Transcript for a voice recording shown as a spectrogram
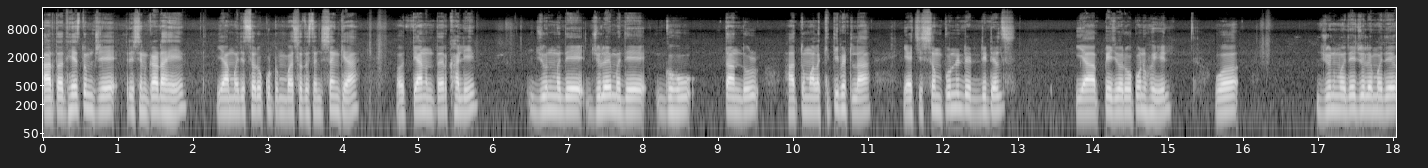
अर्थात हेच तुमचे रेशन कार्ड आहे. यामध्ये सर्व कुटुंबा सदस्यांची संख्या त्यानंतर खाली जूनमध्ये जुलैमध्ये गहू तांदूळ हा तुम्हाला किती भेटला याची संपूर्ण डि डिटेल्स या पेजवर ओपन होईल व जूनमध्ये जुलैमध्ये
